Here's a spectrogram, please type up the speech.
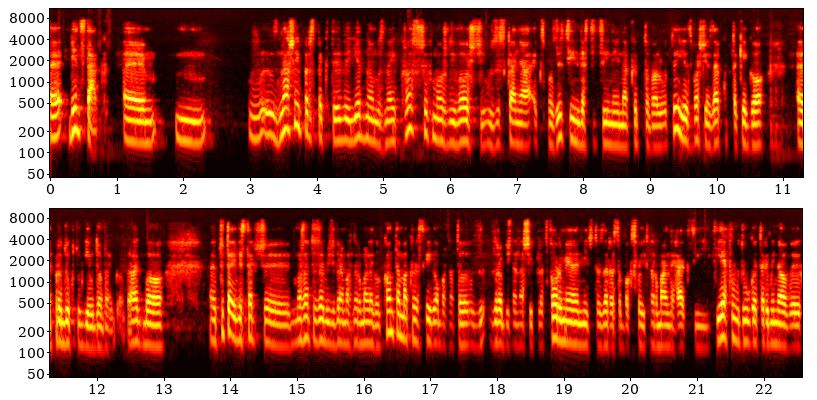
E, więc tak, z naszej perspektywy jedną z najprostszych możliwości uzyskania ekspozycji inwestycyjnej na kryptowaluty jest właśnie zakup takiego e, produktu giełdowego, tak? bo tutaj wystarczy, można to zrobić w ramach normalnego konta maklerskiego, można to z, zrobić na naszej platformie, mieć to zaraz obok swoich normalnych akcji ETF-ów długoterminowych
